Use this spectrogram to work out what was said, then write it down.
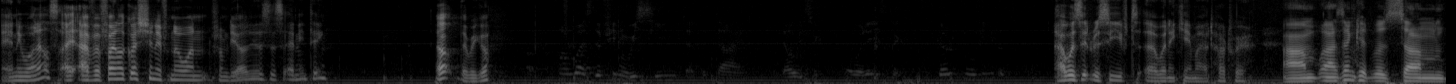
Anyone else? I I have a final question. If no one from the audience has anything. Oh, there we go. How was the film received at the time? How was it received uh, when it came out, Hardware? Um, well, I think it was um,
